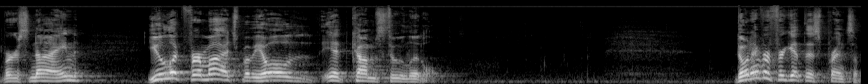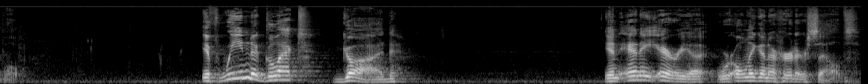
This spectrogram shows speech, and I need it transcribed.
Verse 9 You look for much, but behold, it comes too little. Don't ever forget this principle. If we neglect God, in any area, we're only going to hurt ourselves.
